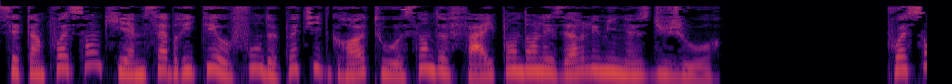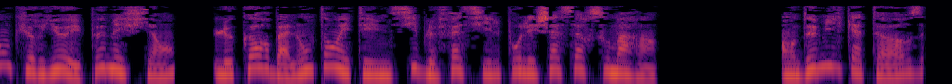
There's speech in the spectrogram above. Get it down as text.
C'est un poisson qui aime s'abriter au fond de petites grottes ou au sein de failles pendant les heures lumineuses du jour. Poisson curieux et peu méfiant, le corbe a longtemps été une cible facile pour les chasseurs sous-marins. En 2014,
